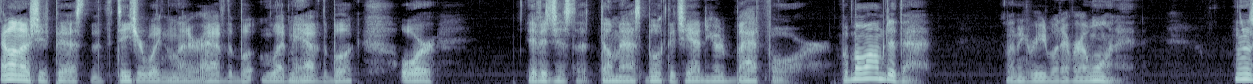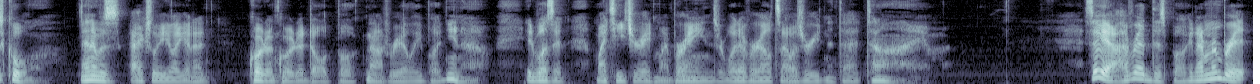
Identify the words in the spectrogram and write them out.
I don't know if she's pissed that the teacher wouldn't let her have the book, let me have the book, or if it's just a dumbass book that she had to go to bat for. But my mom did that. Let me read whatever I wanted. And it was cool. And it was actually like in a quote unquote adult book. Not really, but you know, it wasn't My Teacher Ate My Brains or whatever else I was reading at that time. So yeah, I read this book and I remember it,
